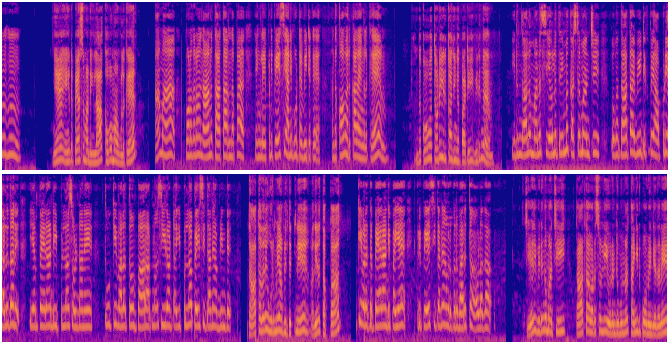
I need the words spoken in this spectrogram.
ம் ஏன் என்கிட்ட பேச மாட்டீங்களா? கோவமா உங்களுக்கு? ஆமா போன தடவை நானும் தாத்தா இருந்தப்ப எங்களை எப்படி பேசி அனுப்பிவிட்ட வீட்டுக்கு? அந்த கோவம் இருக்காதா எங்களுக்கு? அந்த கோவத்தோட இருக்காதீங்க பாட்டி. விடுங்க. இருந்தாலும் மனசு எவ்வளவு தெரியுமா கஷ்டமா இருந்துச்சு? உங்க தாத்தா வீட்டுக்கு போய் அப்படி அழுதாரு. என் பேராண்டி இப்படிலாம் சொல்லிட்டானே தூக்கி வளர்த்தோம் பாராட்டணும் சீராட்டம் இப்படிலாம் பேசிட்டானே அப்படின்ட்டு. தாத்தா தானே உரிமையா அப்படி திட்டினே? அது தப்பா? தூக்கி வளர்த்த பேராண்டி பையன் இப்படி பேசிட்டானே அவருக்கு ஒரு வருத்தம் அவ்வளவுதான். சரி விடுங்க மாச்சி. தாத்தா வர சொல்லி ஒரு ரெண்டு மூணு நாள் தங்கிட்டு போக வேண்டியதானே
